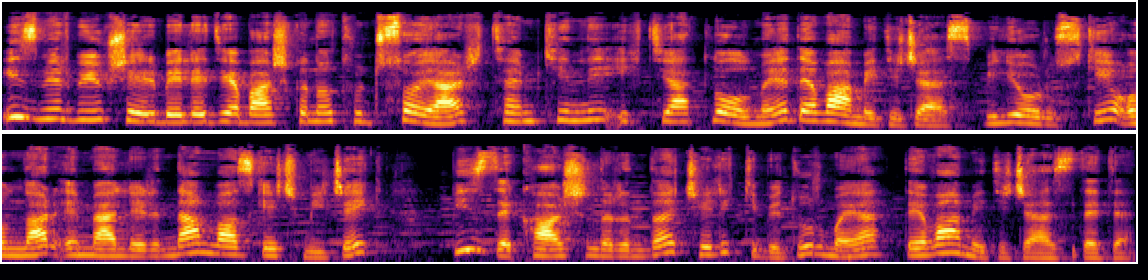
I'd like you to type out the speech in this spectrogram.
İzmir Büyükşehir Belediye Başkanı Tunç Soyer, temkinli, ihtiyatlı olmaya devam edeceğiz. Biliyoruz ki onlar emellerinden vazgeçmeyecek, biz de karşılarında çelik gibi durmaya devam edeceğiz dedi.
